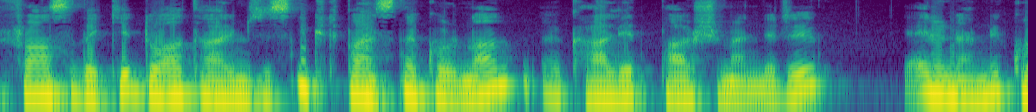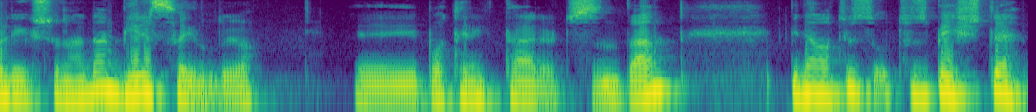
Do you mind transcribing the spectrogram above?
Fransa'daki Doğa Tarihi Müzesi'nin kütüphanesinde korunan e, Kalet parşömenleri en önemli koleksiyonlardan biri sayılıyor e, botanik tarih açısından. 1635'te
